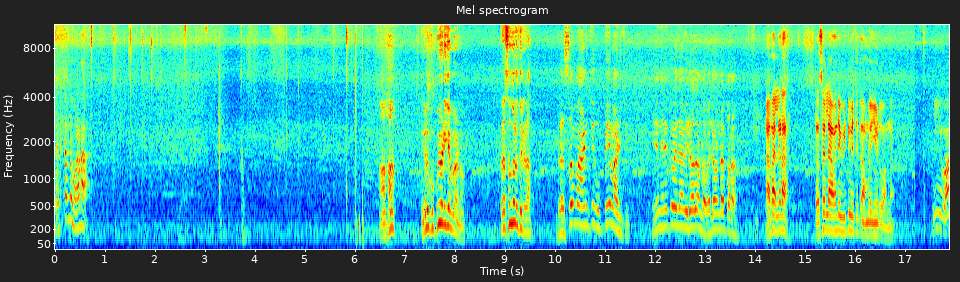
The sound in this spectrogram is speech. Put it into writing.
പെട്ടെന്ന് വാടാ. ആഹാ നിങ്ങൾ കുപ്പി മേടിക്കാൻ വേണോ ഡ്രസ്സൊന്നും എടുത്തില്ലടാ. ഡ്രസ്സും വാങ്ങിച്ച് കുപ്പിയും വാങ്ങിച്ച്. ഇനി നിനക്ക് വല്ല വിരോധം ഉണ്ടോ വല്ല ഉണ്ടാ പറ. അതല്ലടാ. ഡ്രസ്സെല്ലാം അവന്റെ വീട്ടിൽ വെച്ചിട്ട് നമ്മൾ ഇങ്ങോട്ട് വന്നേ. നീ വാ.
